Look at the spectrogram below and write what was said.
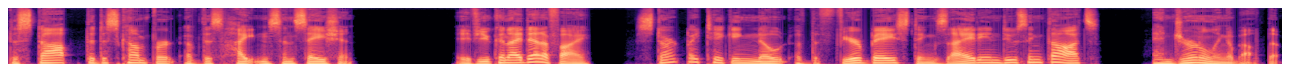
to stop the discomfort of this heightened sensation. If you can identify, start by taking note of the fear based, anxiety inducing thoughts and journaling about them.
